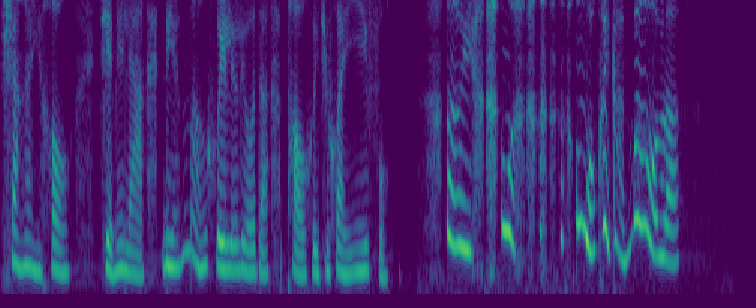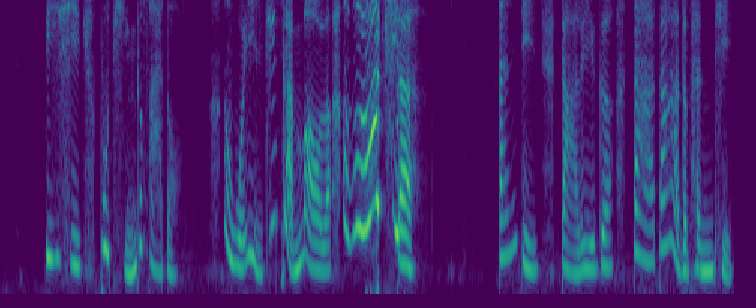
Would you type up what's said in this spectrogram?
上岸以后，姐妹俩连忙灰溜溜的跑回去换衣服。哎呀，我我快感冒了！迪西不停的发抖。我已经感冒了，而且，安迪打了一个大大的喷嚏。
